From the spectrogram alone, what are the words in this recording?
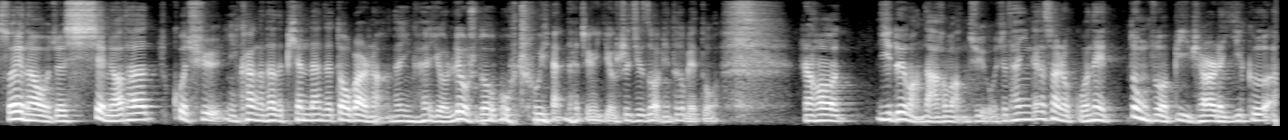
所以呢，我觉得谢苗他过去，你看看他的片单在豆瓣上，他应该有六十多部出演的这个影视剧作品特别多，然后一堆网大和网剧，我觉得他应该算是国内动作 B 片的一哥。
